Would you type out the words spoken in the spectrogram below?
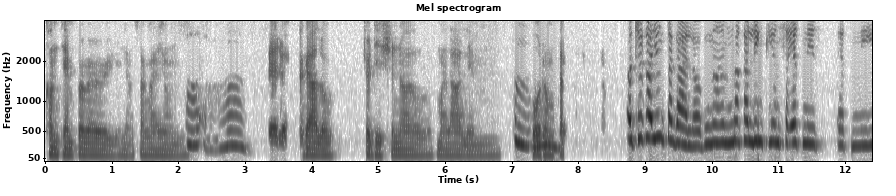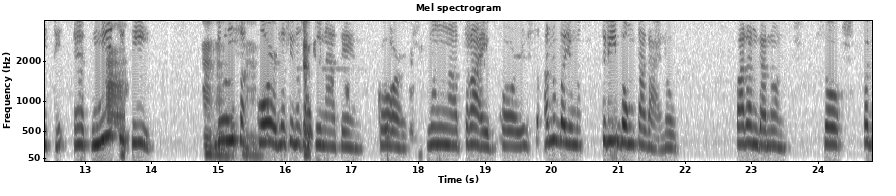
contemporary na sa ngayon. Oo. Pero Tagalog, traditional, malalim, purong Tagalog. At saka yung Tagalog, na nakalink yun sa ethnic, ethnicity, ethnicity. Mhm, Doon sa mhm. core na sinasabi natin, core ng ah, tribe or ano ba yung tribong Tagalog. Parang ganon. So, pag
